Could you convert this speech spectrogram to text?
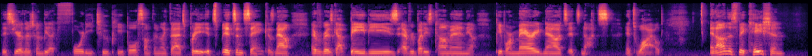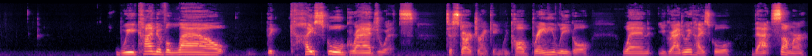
This year there's going to be like 42 people, something like that. It's pretty. It's it's insane because now everybody's got babies. Everybody's coming. You know, people are married now. It's it's nuts. It's wild. And on this vacation, we kind of allow the high school graduates to start drinking. We call Brahney legal when you graduate high school. That summer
